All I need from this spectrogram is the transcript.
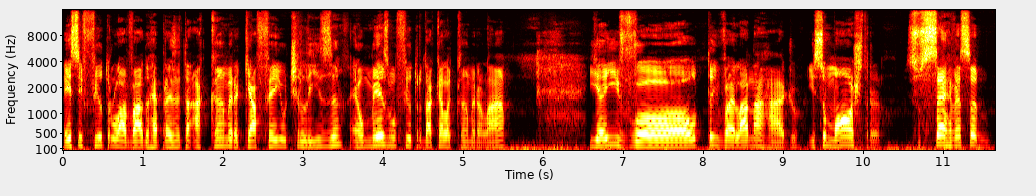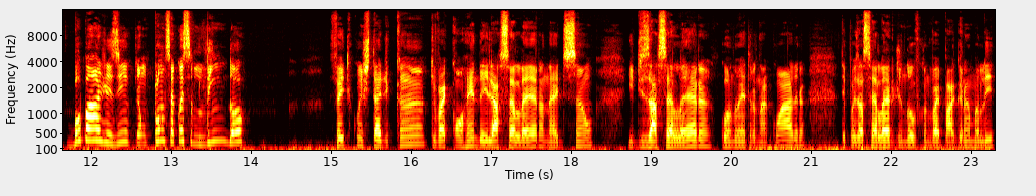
Esse filtro lavado representa a câmera que a FEI utiliza, é o mesmo filtro daquela câmera lá. E aí volta e vai lá na rádio. Isso mostra, isso serve essa bobagemzinha, que é um plano de sequência lindo feito com Steadicam, que vai correndo, ele acelera na edição e desacelera quando entra na quadra, depois acelera de novo quando vai pra grama ali.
